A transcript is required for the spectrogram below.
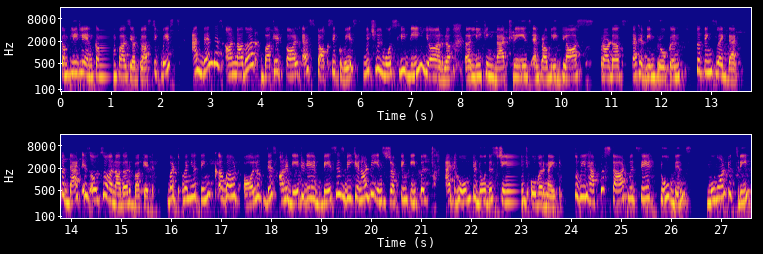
completely encompass your plastic waste and then there's another bucket called as toxic waste which will mostly be your uh, leaking batteries and probably glass products that have been broken so things like that so that is also another bucket but when you think about all of this on a day to day basis, we cannot be instructing people at home to do this change overnight. So we'll have to start with, say, two bins, move on to three,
